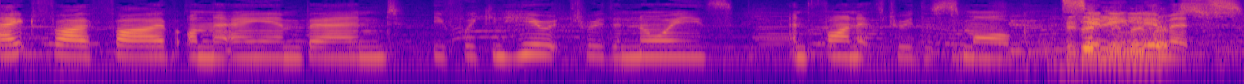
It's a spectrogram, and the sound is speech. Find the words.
855 on the AM band if we can hear it through the noise and find it through the smog. City limits.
